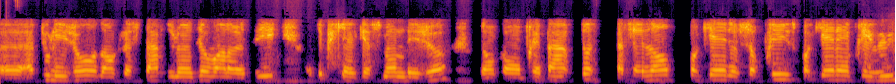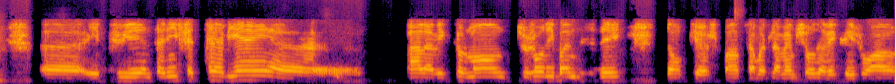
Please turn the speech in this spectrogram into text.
euh, à tous les jours, donc le staff du lundi au vendredi depuis quelques semaines déjà. Donc on prépare toute la saison, pas qu'il y ait de surprises, pas qu'il y ait d'imprévus. Euh, et puis Anthony fait très bien. Euh, parle avec tout le monde, toujours des bonnes idées. Donc, je pense que ça va être la même chose avec les joueurs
